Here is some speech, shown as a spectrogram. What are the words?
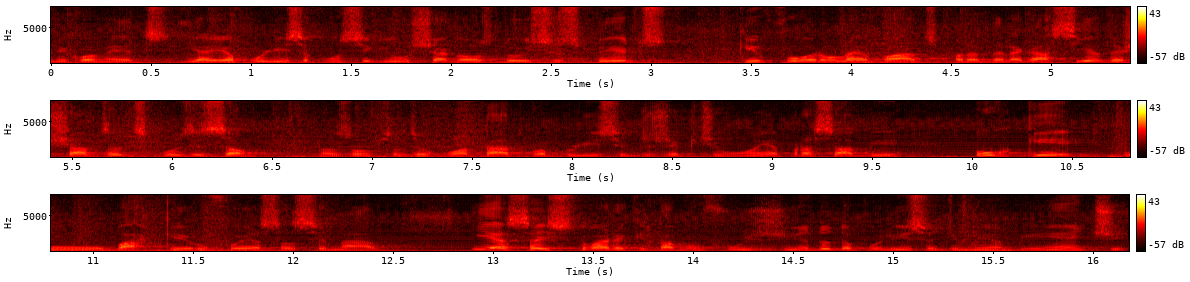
Nicomedes. E aí a polícia conseguiu chegar aos dois suspeitos, que foram levados para a delegacia deixados à disposição. Nós vamos fazer um contato com a polícia de Jequitinhonha para saber por que o barqueiro foi assassinado. E essa história que estavam fugindo da polícia de meio ambiente,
